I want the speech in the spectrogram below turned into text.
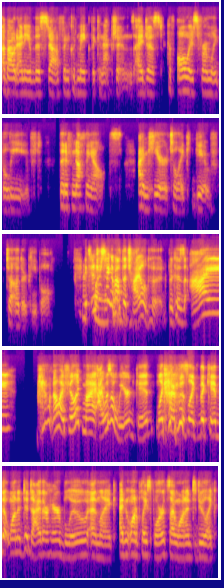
about any of this stuff and could make the connections. I just have always firmly believed that if nothing else, I'm here to like give to other people. That's it's interesting wonderful. about the childhood because I I don't know. I feel like my I was a weird kid. Like I was like the kid that wanted to dye their hair blue and like I didn't want to play sports. I wanted to do like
